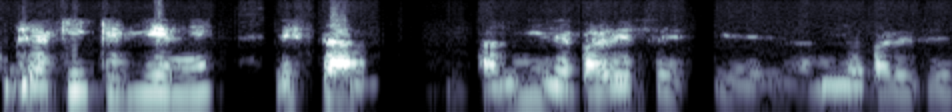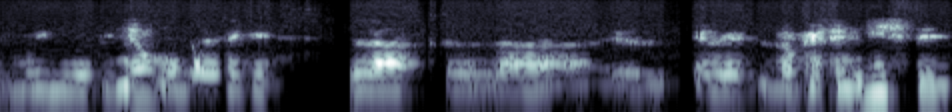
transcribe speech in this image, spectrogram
de aquí que viene esta, a mí me parece, a mí me parece, muy mi opinión, me parece que la, la, lo que se dice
